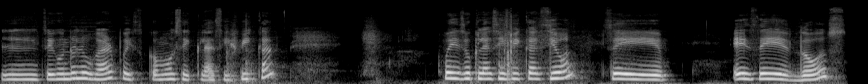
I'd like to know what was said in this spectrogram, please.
en segundo lugar, pues cómo se clasifica. Pues su clasificación se, es de dos,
